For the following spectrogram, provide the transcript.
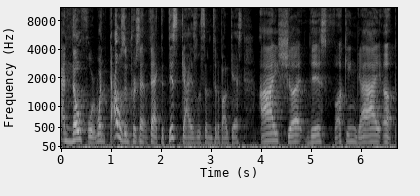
I know for 1000% fact that this guy is listening to the podcast. I shut this fucking guy up.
